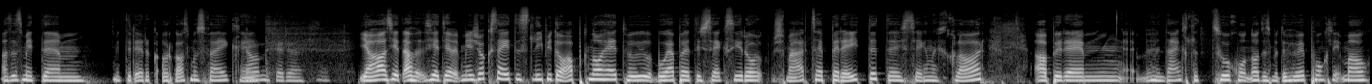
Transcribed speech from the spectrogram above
Also das mit, ähm, mit der Org- Orgasmusfähigkeit. Ja, mit der, Ja, sie hat, sie hat ja mir schon gesagt, dass die Libido abgenommen hat, weil, weil eben der Sex ihr Schmerz hat bereitet, das ist eigentlich klar. Aber ähm, wenn man denkt, dazu kommt noch, dass man den Höhepunkt nicht mal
